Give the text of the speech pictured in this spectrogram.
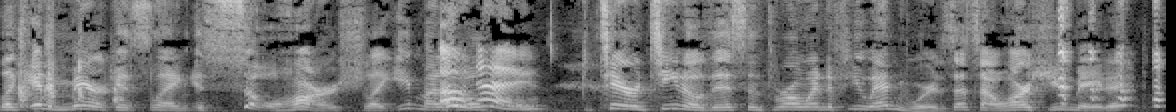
like in American slang is so harsh. Like, you might as Oh well no! Tarantino this and throw in a few N words. That's how harsh you made it.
